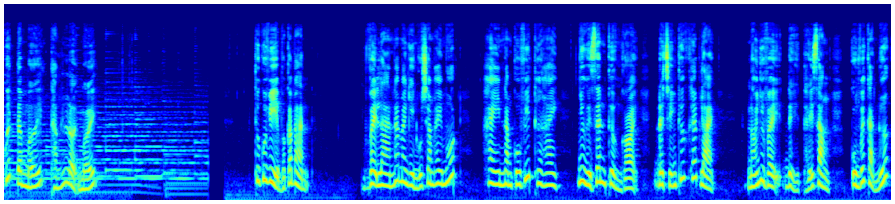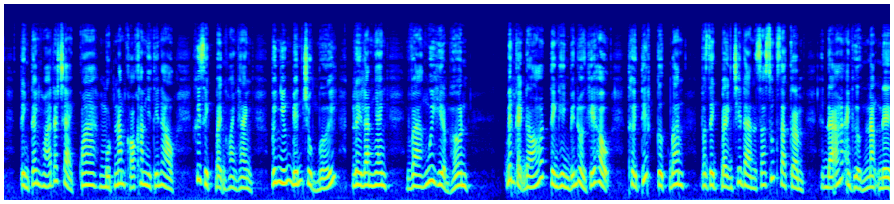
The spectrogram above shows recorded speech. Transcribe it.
quyết tâm mới, thắng lợi mới. Thưa quý vị và các bạn, vậy là năm 2021 hay năm Covid thứ hai như người dân thường gọi đã chính thức khép lại. Nói như vậy để thấy rằng cùng với cả nước, tỉnh Thanh Hóa đã trải qua một năm khó khăn như thế nào khi dịch bệnh hoành hành với những biến chủng mới, lây lan nhanh và nguy hiểm hơn. Bên cạnh đó, tình hình biến đổi khí hậu, thời tiết cực đoan và dịch bệnh trên đàn gia súc gia cầm đã ảnh hưởng nặng nề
